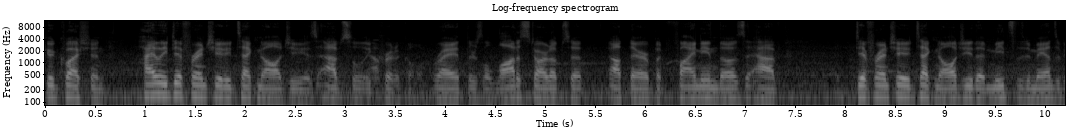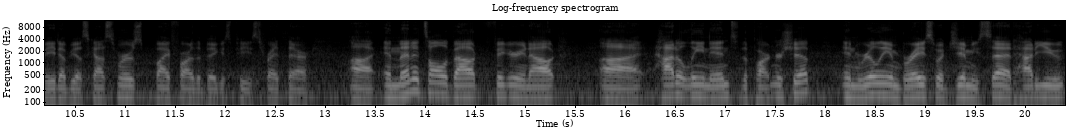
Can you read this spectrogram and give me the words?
good question. Highly differentiated technology is absolutely Yep. critical, right? There's a lot of startups out- out there, but finding those that have differentiated technology that meets the demands of AWS customers, by far the biggest piece right there. Uh, and then it's all about figuring out uh, how to lean into the partnership and really embrace what Jimmy said. How do you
